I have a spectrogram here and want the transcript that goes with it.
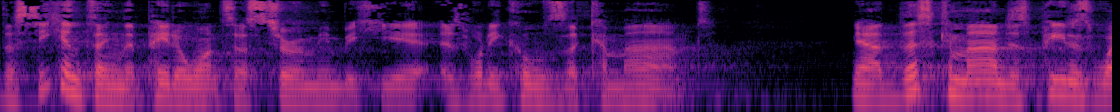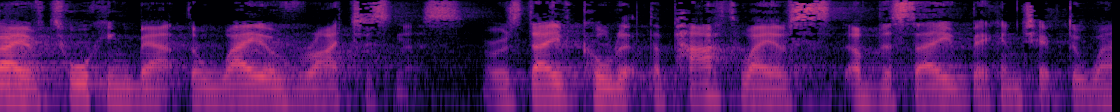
The second thing that Peter wants us to remember here is what he calls the command. Now, this command is Peter's way of talking about the way of righteousness, or as Dave called it, the pathway of, of the saved back in chapter 1.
